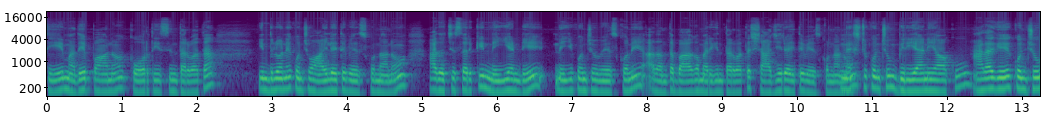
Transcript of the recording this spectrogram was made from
సేమ్ అదే పాన్ కూర తీసిన తర్వాత ఇందులోనే కొంచెం ఆయిల్ అయితే వేసుకున్నాను. అది వచ్చేసరికి నెయ్యి అండి. నెయ్యి కొంచెం వేసుకొని అదంతా బాగా మరిగిన తర్వాత షాజీరా అయితే వేసుకున్నాను. నెక్స్ట్ కొంచెం బిర్యానీ ఆకు అలాగే కొంచెం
